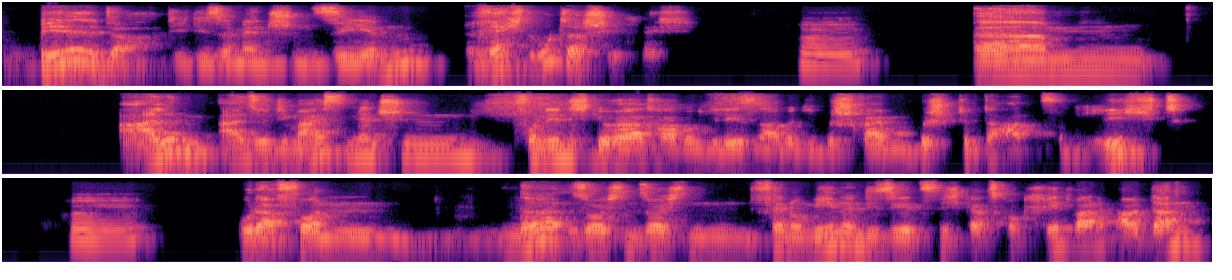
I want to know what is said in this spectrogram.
Bilder, die diese Menschen sehen, recht unterschiedlich. Mhm. Ähm, alle, also die meisten Menschen, von denen ich gehört habe und gelesen habe, die beschreiben bestimmte Arten von Licht mhm. oder von ne, solchen, solchen Phänomenen, die sie jetzt nicht ganz konkret waren, aber dann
